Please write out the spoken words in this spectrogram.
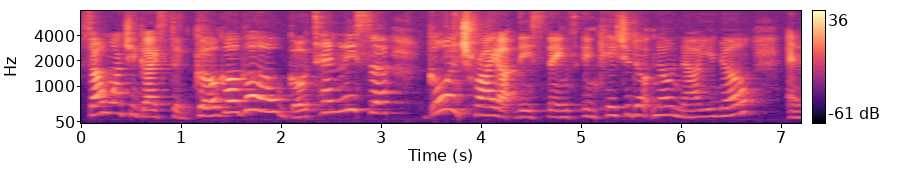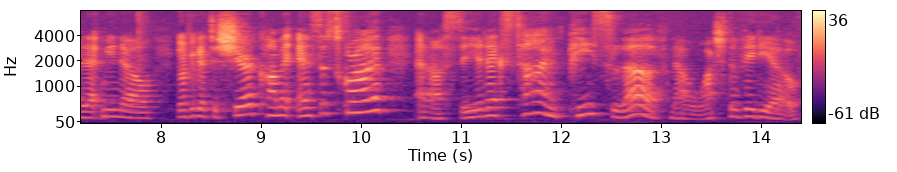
So I want you guys to go, go, go, go 10 Lisa. Go and try out these things. In case you don't know, now you know. And let me know. Don't forget to share, comment, and subscribe. And I'll see you next time. Peace, love. Now watch the video.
